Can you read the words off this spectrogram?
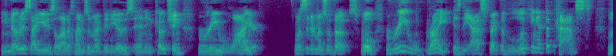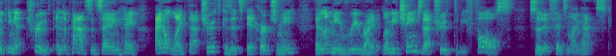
you notice I use a lot of times in my videos and in coaching rewire. What's the difference with those? Well, rewrite is the aspect of looking at the past, looking at truth in the past and saying, "Hey, I don't like that truth because it's it hurts me, and let me rewrite it. Let me change that truth to be false so that it fits my mask."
